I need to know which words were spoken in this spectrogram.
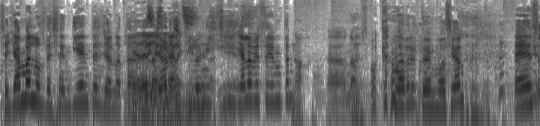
Se llama Los Descendientes, Jonathan. Ya de George Clooney. ¿Y ya lo viste, Jonathan? No. Ah, no, pues poca madre tu emoción. es,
